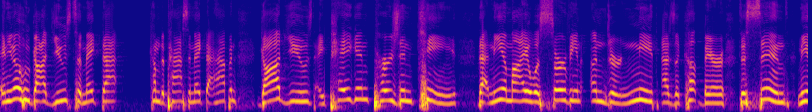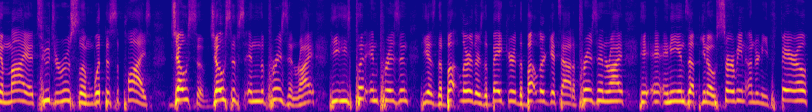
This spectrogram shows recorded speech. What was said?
And you know who God used to make that come to pass and make that happen? God used a pagan Persian king that Nehemiah was serving underneath as a cupbearer to send Nehemiah to Jerusalem with the supplies. Joseph, Joseph's in the prison, right? He, he's put in prison. He has the butler, there's the baker. The butler gets out of prison, right? He, and he ends up, you know, serving underneath Pharaoh.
